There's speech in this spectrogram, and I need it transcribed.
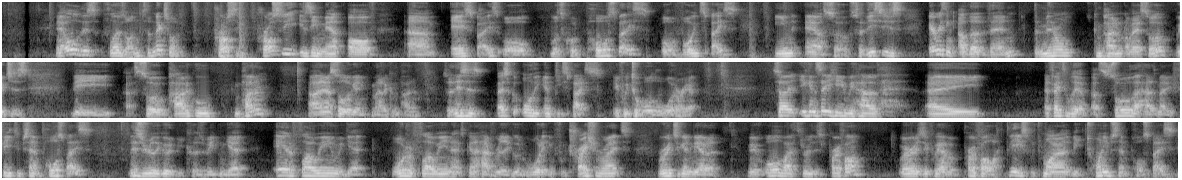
Now all of this flows on to the next one, porosity. Porosity is the amount of um, airspace or what's called pore space or void space in our soil. So this is everything other than the mineral component of our soil, which is the uh, soil particle component, uh, and our soil organic matter component. So this is basically all the empty space if we took all the water out. So you can see here we have a effectively a, a soil that has maybe 50% pore space. This is really good because we can get air to flow in, we get water to flow in, it's going to have really good water infiltration rates. Roots are going to be able to move all the way through this profile. Whereas if we have a profile like this, which might only be 20% pore space,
